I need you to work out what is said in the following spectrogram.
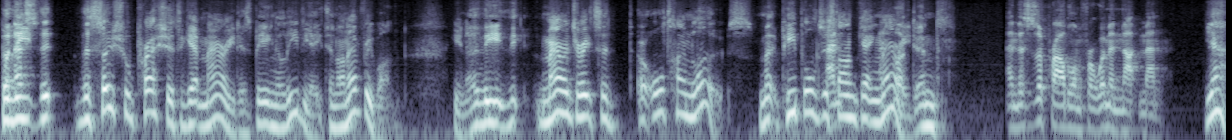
But, but the, the, the social pressure to get married is being alleviated on everyone. You know, the, the marriage rates are, are all time lows. People just and, aren't getting married, and and this is a problem for women, not men. Yeah,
